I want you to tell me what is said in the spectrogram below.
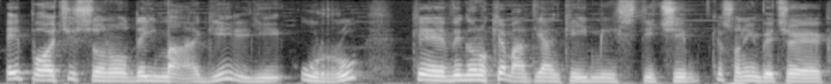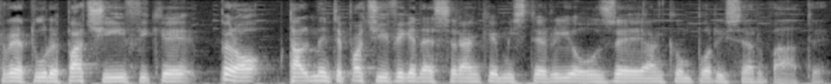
e poi ci sono dei maghi, gli Urru, che vengono chiamati anche i mistici, che sono invece creature pacifiche, però talmente pacifiche da essere anche misteriose e anche un po' riservate.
